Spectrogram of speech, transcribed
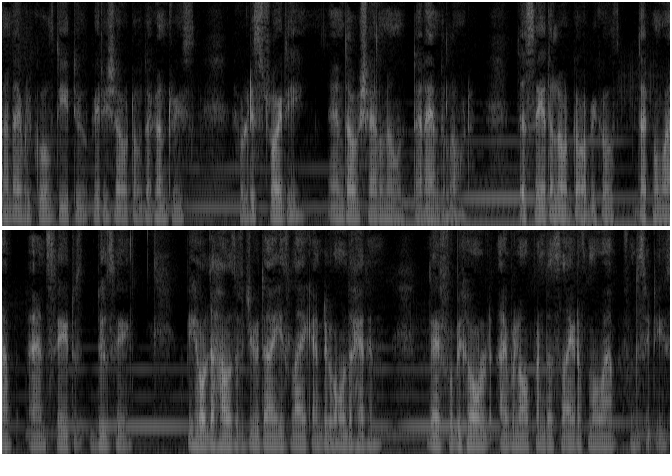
and I will cause thee to perish out of the countries. I will destroy thee, and thou shalt know that I am the Lord. Thus saith the Lord God, because that Moab and say do say, Behold, the house of Judah is like unto all the heathen. Therefore, behold, I will open the side of Moab from the cities,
